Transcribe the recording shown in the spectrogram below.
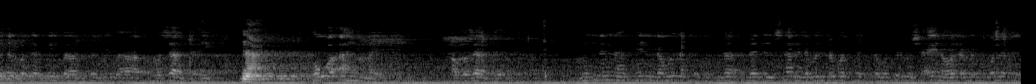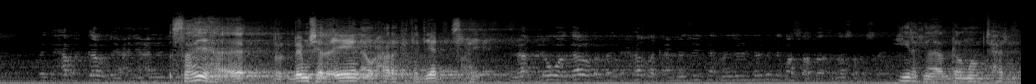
بدل ما تربيبها تربيبها غزال بعيد. نعم. هو اهم ما الغزال مثل انها الحين لو انك لا- الانسان لما لو ترمش عينه ولا ولا بيتحرك قلبه يعني عن صحيح رمش العين أو حركة اليد صحيح لا لو هو قلبه بيتحرك عن منزلته منزلته البندق ما صاب نصب الصيد هي لكن القلب ما هو متحرك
